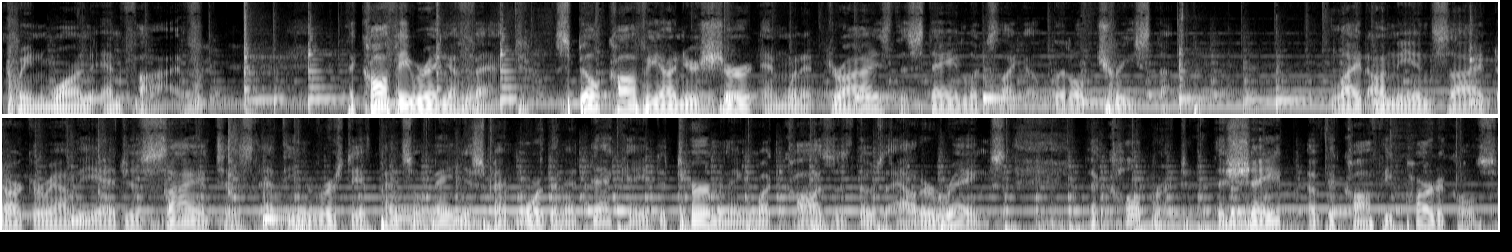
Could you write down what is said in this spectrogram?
between 1 and 5. The coffee ring effect. Spill coffee on your shirt, and when it dries, the stain looks like a little tree stump. Light on the inside, dark around the edges. Scientists at the University of Pennsylvania spent more than a decade determining what causes those outer rings. The culprit, the shape of the coffee particles.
